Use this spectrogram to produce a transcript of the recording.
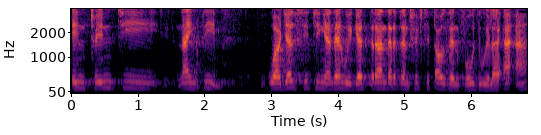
In 2019, we're just sitting and then we get 350,000 votes. We're like, uh uh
